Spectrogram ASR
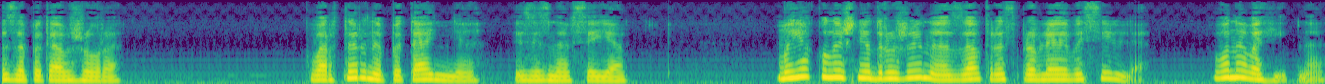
запитав Жора. Квартирне питання, зізнався я. Моя колишня дружина завтра справляє весілля. Вона вагітна.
